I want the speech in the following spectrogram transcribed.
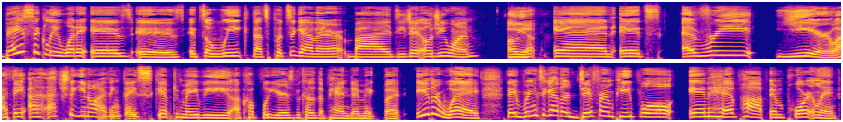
Basically what it is is it's a week that's put together by DJ OG1 Oh, yep. and it's every year. I think I- actually, you know, I think they skipped maybe a couple years because of the pandemic, but either way, they bring together different people in hip hop in Portland.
